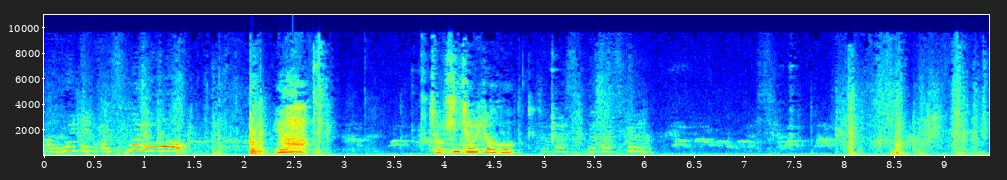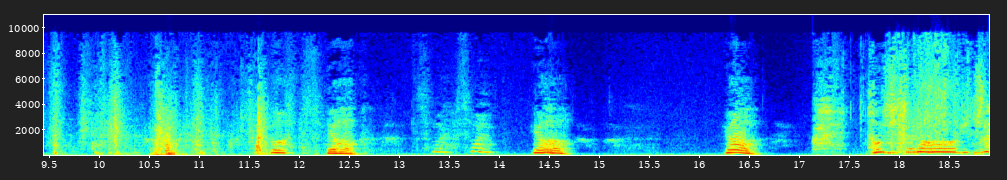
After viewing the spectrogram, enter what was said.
아, 오고 있다니까 빨리 숨어요! 야! 정신 차리라고! 어, 야, 숨어요, 숨어요! 야, 야! 정신 차려, 미친!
